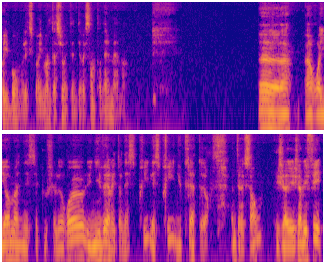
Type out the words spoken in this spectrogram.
Oui, bon, l'expérimentation est intéressante en elle-même. Hein. Euh, un royaume n'est plus chaleureux, l'univers est un esprit, l'esprit du créateur. Intéressant. J'avais fait,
